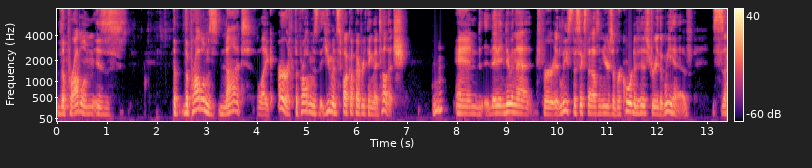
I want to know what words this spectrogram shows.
The problem is the the problem's not like Earth. The problem is that humans fuck up everything they touch. Mhm. And they've been doing that for at least the 6,000 years of recorded history that we have. So,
